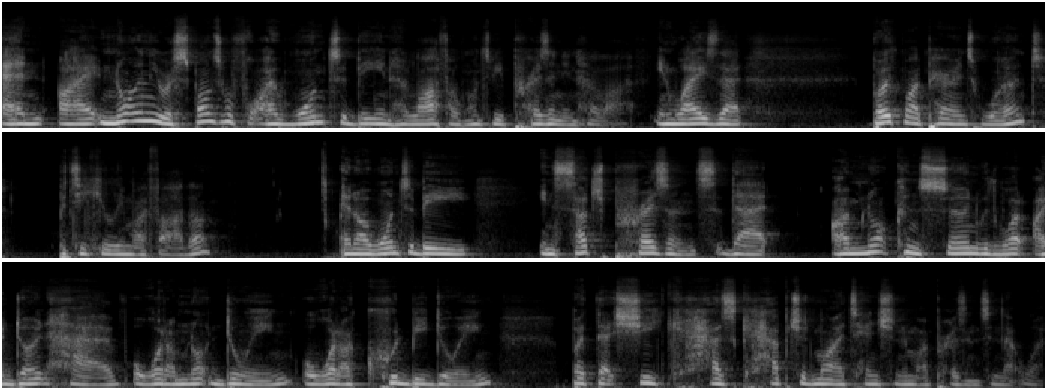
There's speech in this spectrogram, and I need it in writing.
And I not only responsible for, I want to be in her life, I want to be present in her life in ways that both my parents weren't, particularly my father. And I want to be in such presence that I'm not concerned with what I don't have or what I'm not doing or what I could be doing, but that she has captured my attention and my presence in that way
